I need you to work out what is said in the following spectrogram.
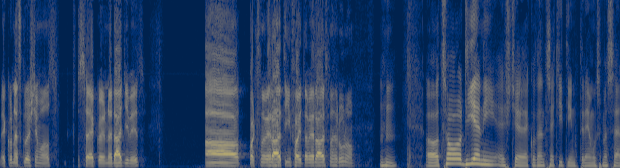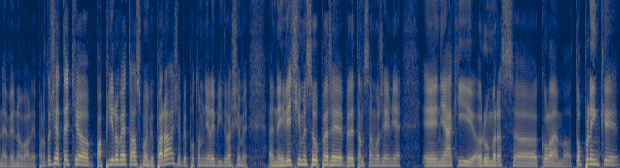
jako neskutečně moc, se jako jim nedá divit. A pak jsme vyhráli teamfight a vyhráli jsme hru, no. Mm-hmm. Co DNA ještě jako ten třetí tým, kterému jsme se nevěnovali? Protože teď eh, papírově to aspoň vypadá, že by potom měli být vašimi eh, největšími soupeři. Byly tam samozřejmě i nějaký rumors kolem toplinky,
